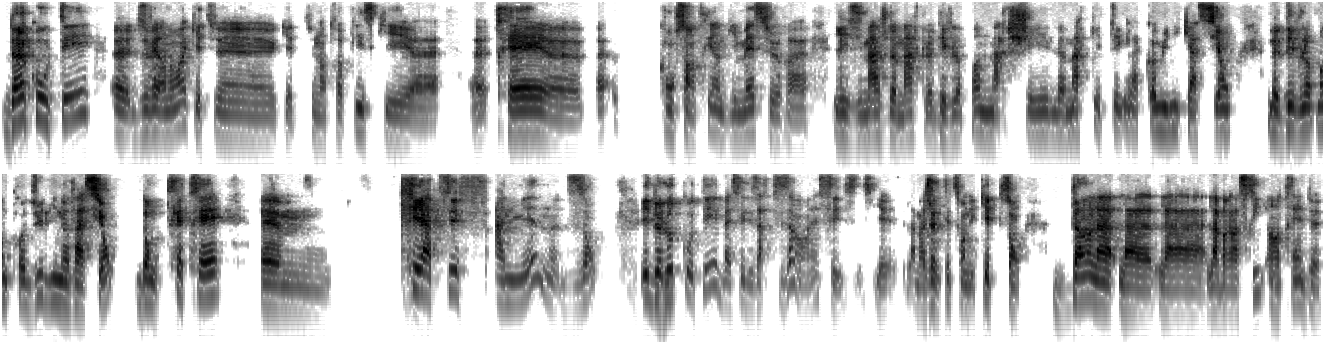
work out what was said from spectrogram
D'un côté, euh, Duvernois, qui est, une, qui est une entreprise qui est euh, euh, très concentrée, entre guillemets, sur les images de marque, le développement de marché, le marketing, la communication, le développement de produits, l'innovation. Donc, très, très créatif admin, disons. Et de mmh l'autre côté, ben, c'est des artisans. Hein. la majorité de son équipe sont dans la, la, la, brasserie en train de,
